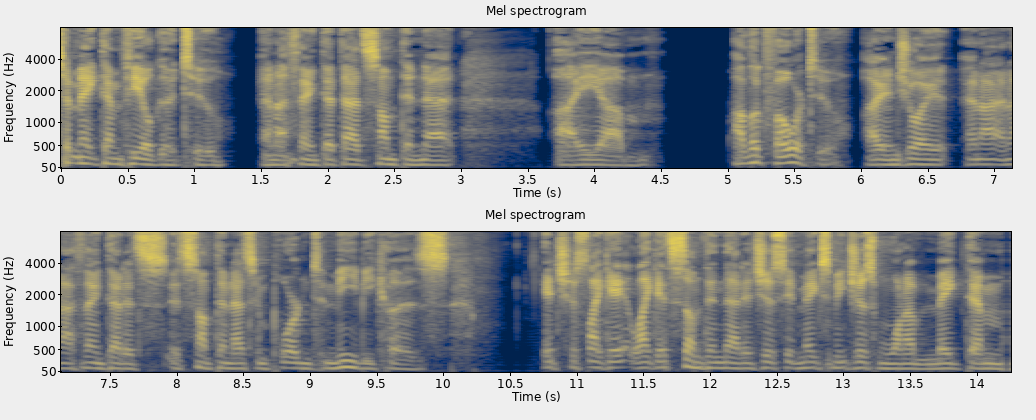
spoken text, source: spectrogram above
to make them feel good too. And I think that that's something that I um I look forward to. I enjoy it, and I and I think that it's it's something that's important to me because it's just like it like it's something that it just it makes me just want to make them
